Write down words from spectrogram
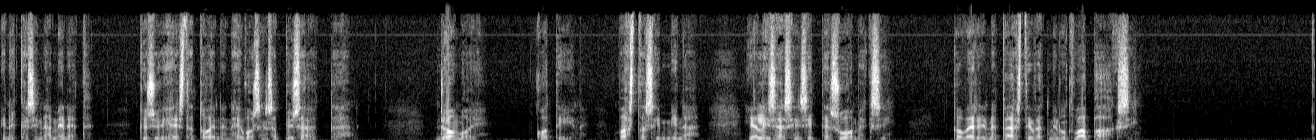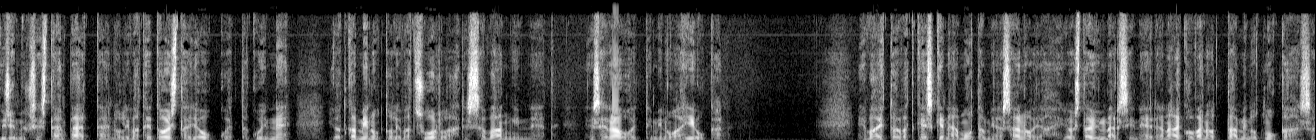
minnekä sinä menet, kysyi heistä toinen hevosensa pysäyttäen. Domoi, kotiin, vastasin minä ja lisäsin sitten suomeksi. Toverinne päästivät minut vapaaksi. Kysymyksestään päättäen olivat he toista joukkuetta kuin ne, jotka minut olivat Suorlahdissa vanginneet, ja se rauhoitti minua hiukan. He vaihtoivat keskenään muutamia sanoja, joista ymmärsin heidän aikovan ottaa minut mukaansa.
